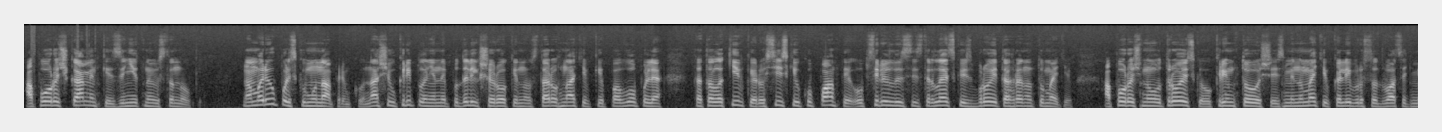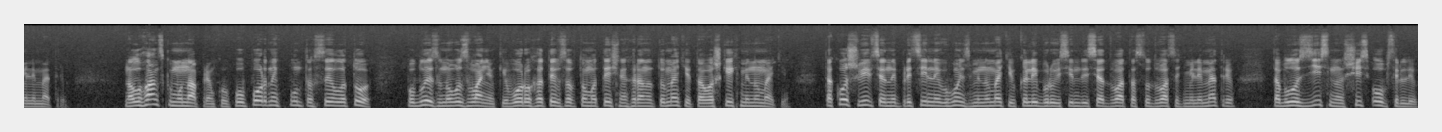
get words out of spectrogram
а поруч Кам'янки зенітної установки. На Маріупольському напрямку наші укріплення неподалік Широкіно, Старогнатівки, Павлополя та Талаківки російські окупанти обстрілювали зі стрілецької зброї та гранатометів, а поруч Новотроїцького, окрім того, ще з мінометів калібру 120 мм. На Луганському напрямку по опорних пунктах сил АТО поблизу Новозванівки ворог гатив з автоматичних гранатометів та важких мінометів. Також вівся неприцільний вогонь з мінометів калібру 82 та 120 мм та було здійснено 6 обстрілів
